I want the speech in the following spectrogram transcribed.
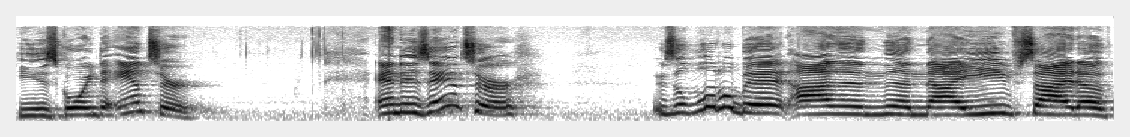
he is going to answer. And his answer is a little bit on the naive side of,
